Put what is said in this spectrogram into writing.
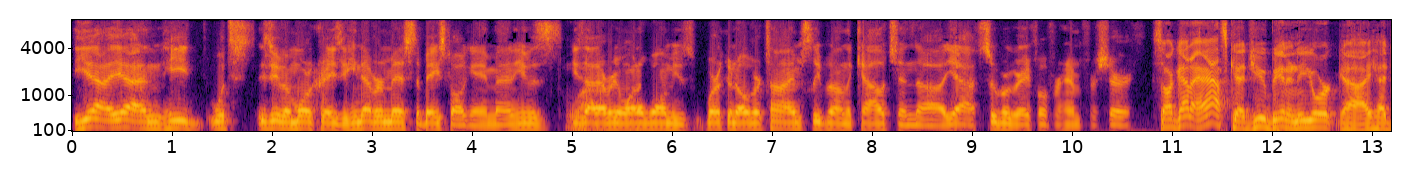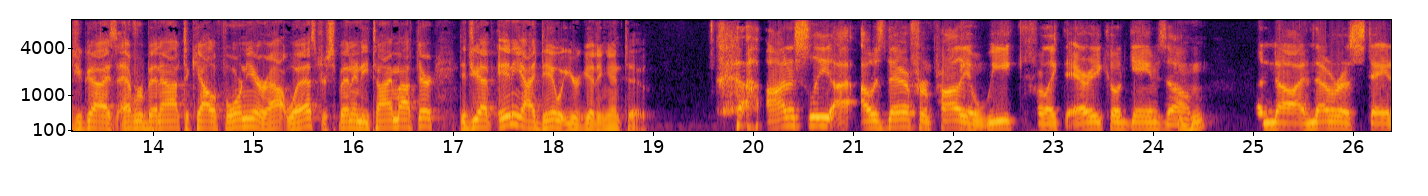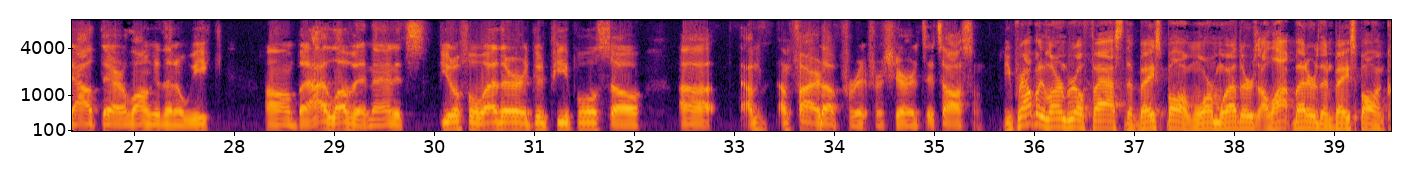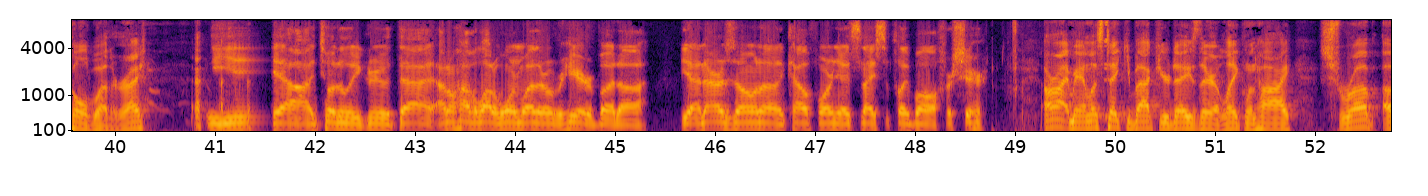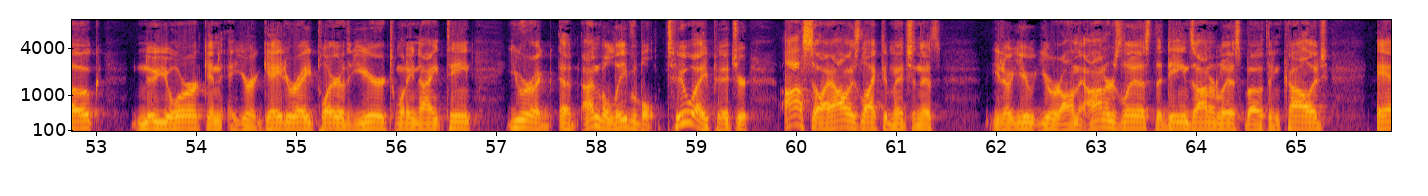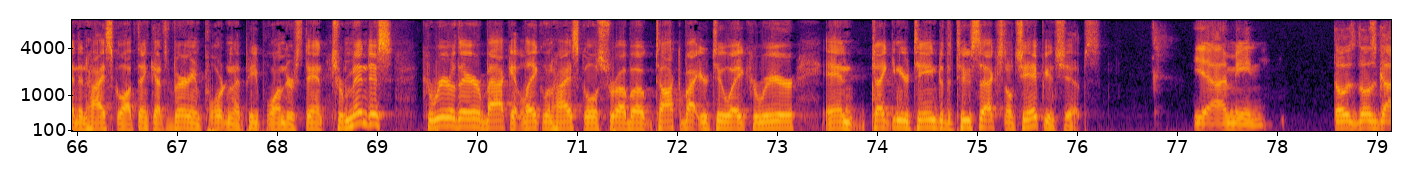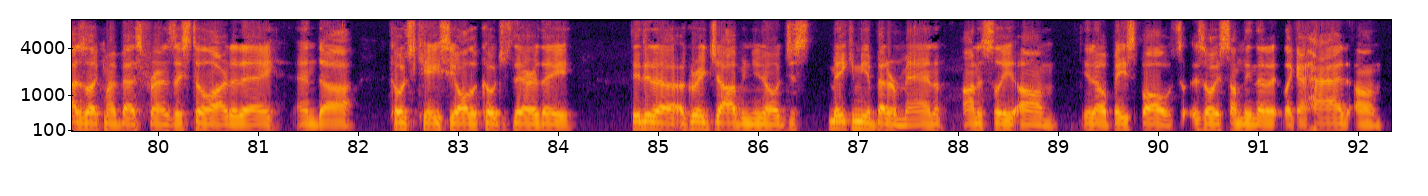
Yeah, yeah, and he what's is even more crazy. He never missed a baseball game, man. He was he's wow. at every one of them. He's working overtime, sleeping on the couch, and uh, yeah, super grateful for him for sure. So I got to ask, had you been a New York guy, had you guys ever been out to California or out west or spent any time out there? Did you have any idea what you're getting into? Honestly, I, I, was there for probably a week for like the area code games. Um, mm-hmm no, I've never stayed out there longer than a week. Um, but I love it, man. It's beautiful weather, good people. So uh, I'm I'm fired up for it for sure. It's it's awesome. You probably learned real fast that baseball in warm weather is a lot better than baseball in cold weather, right? yeah, I totally agree with that. I don't have a lot of warm weather over here, but uh, yeah, in Arizona and California, it's nice to play ball for sure. All right, man. Let's take you back to your days there at Lakeland High, Shrub Oak. New York, and you're a Gatorade Player of the Year 2019. You were a, an unbelievable two way pitcher. Also, I always like to mention this. You know, you you were on the honors list, the dean's honor list, both in college and in high school. I think that's very important that people understand. Tremendous career there back at Lakeland High School, Shrub Oak. Talk about your two way career and taking your team to the two sectional championships. Yeah, I mean, those those guys are like my best friends. They still are today, and uh, Coach Casey, all the coaches there, they they did a, a, great job and you know just making me a better man. Honestly, um, you know, baseball is always something that like I had. Um,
